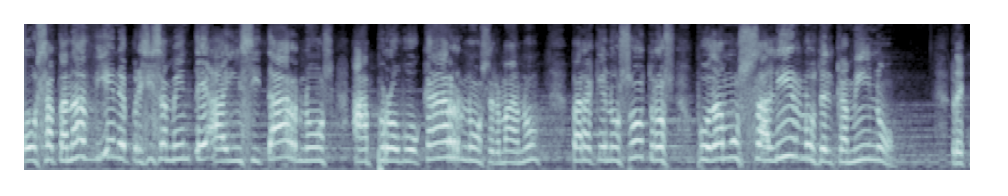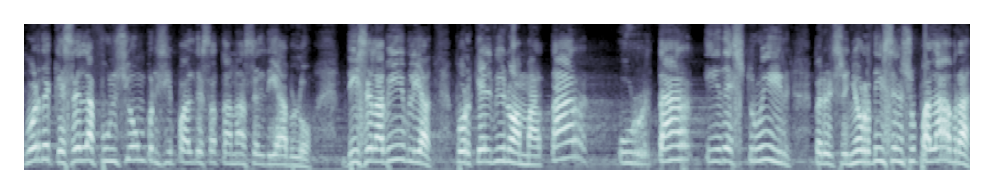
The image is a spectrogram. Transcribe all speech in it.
o Satanás viene precisamente a incitarnos, a provocarnos, hermano, para que nosotros podamos salirnos del camino. Recuerde que esa es la función principal de Satanás, el diablo. Dice la Biblia, porque él vino a matar, hurtar y destruir. Pero el Señor dice en su palabra,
